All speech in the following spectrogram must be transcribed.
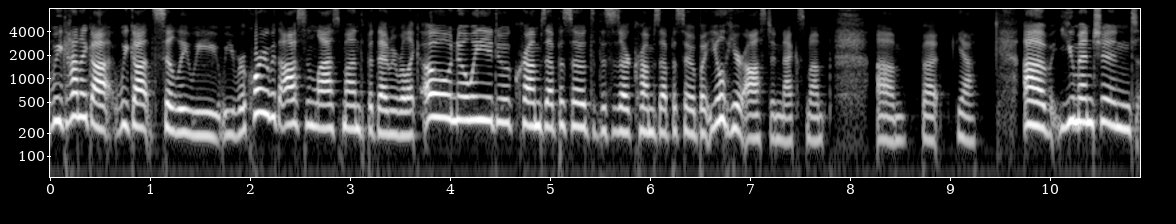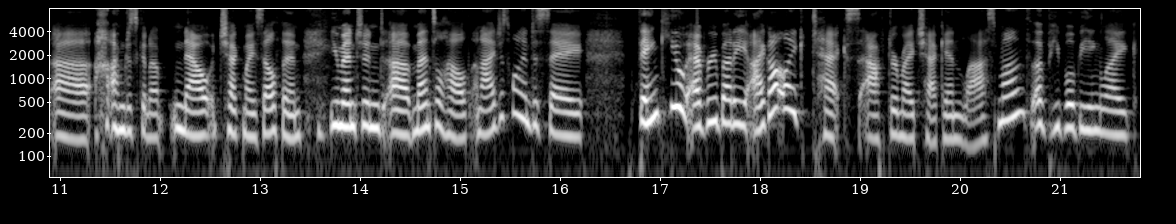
We kind of got we got silly. We we recorded with Austin last month, but then we were like, oh no, we need to do a Crumbs episode. So this is our Crumbs episode, but you'll hear Austin next month. Um, but yeah. Um, you mentioned, uh, I'm just going to now check myself in. You mentioned uh, mental health, and I just wanted to say, Thank you, everybody. I got like texts after my check in last month of people being like,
